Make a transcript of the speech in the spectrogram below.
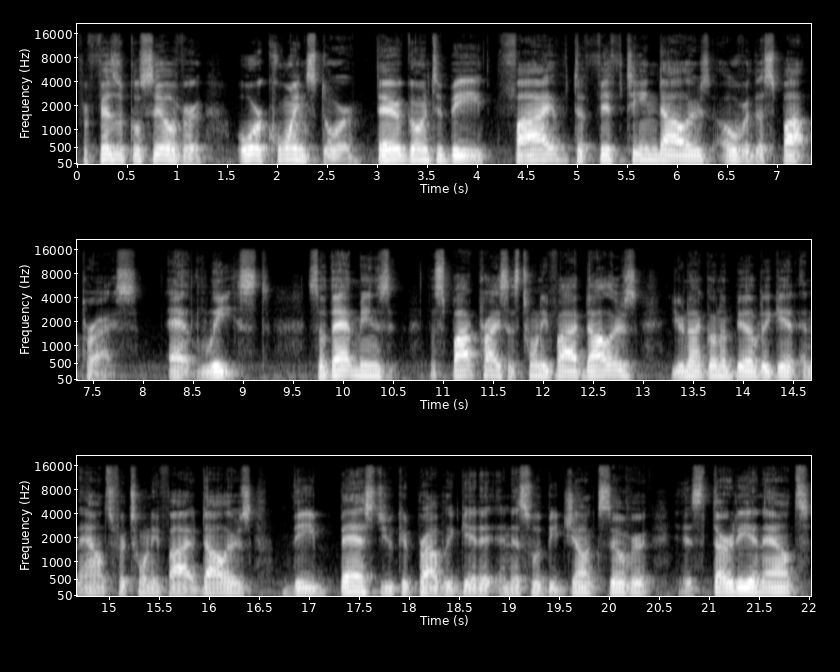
for physical silver or coin store, they're going to be 5 to $15 over the spot price at least. So that means the spot price is $25. You're not going to be able to get an ounce for $25. The best you could probably get it, and this would be junk silver, is 30 an ounce.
